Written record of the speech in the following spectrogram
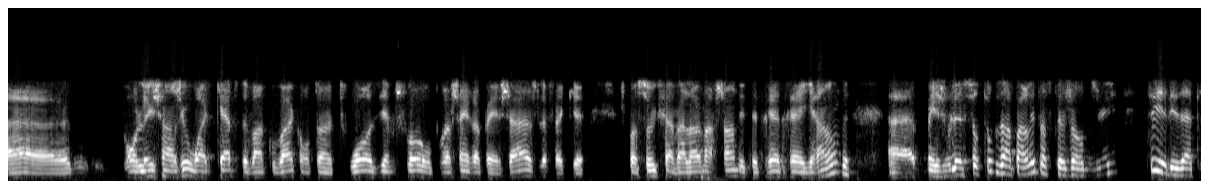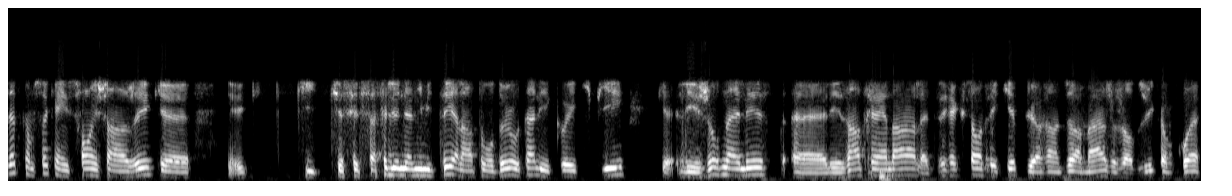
Euh, on l'a échangé au Whitecaps de Vancouver contre un troisième choix au prochain repêchage. Là, fait que je suis pas sûr que sa valeur marchande était très, très grande. Euh, mais je voulais surtout vous en parler parce qu'aujourd'hui, tu sais, il y a des athlètes comme ça quand ils se font échanger que qui, que ça fait l'unanimité alentour d'eux, autant les coéquipiers que les journalistes, euh, les entraîneurs, la direction de l'équipe lui a rendu hommage aujourd'hui, comme quoi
